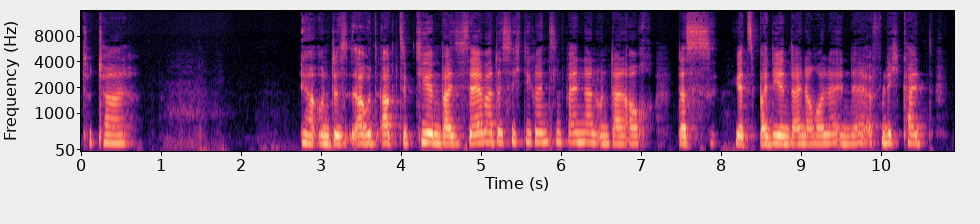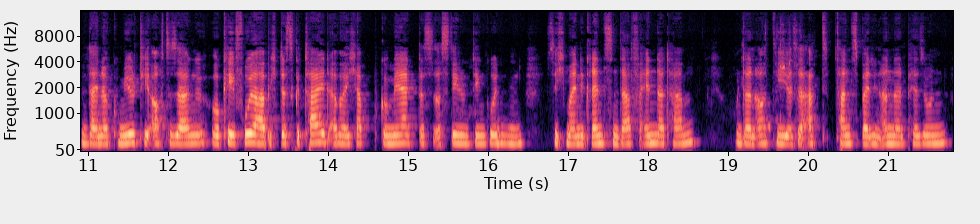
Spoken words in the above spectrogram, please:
total. Ja, und das akzeptieren bei sich selber, dass sich die Grenzen verändern und dann auch das jetzt bei dir in deiner Rolle in der Öffentlichkeit, in deiner Community auch zu sagen, okay, früher habe ich das geteilt, aber ich habe gemerkt, dass aus den und den Gründen sich meine Grenzen da verändert haben und dann auch die also Akzeptanz bei den anderen Personen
